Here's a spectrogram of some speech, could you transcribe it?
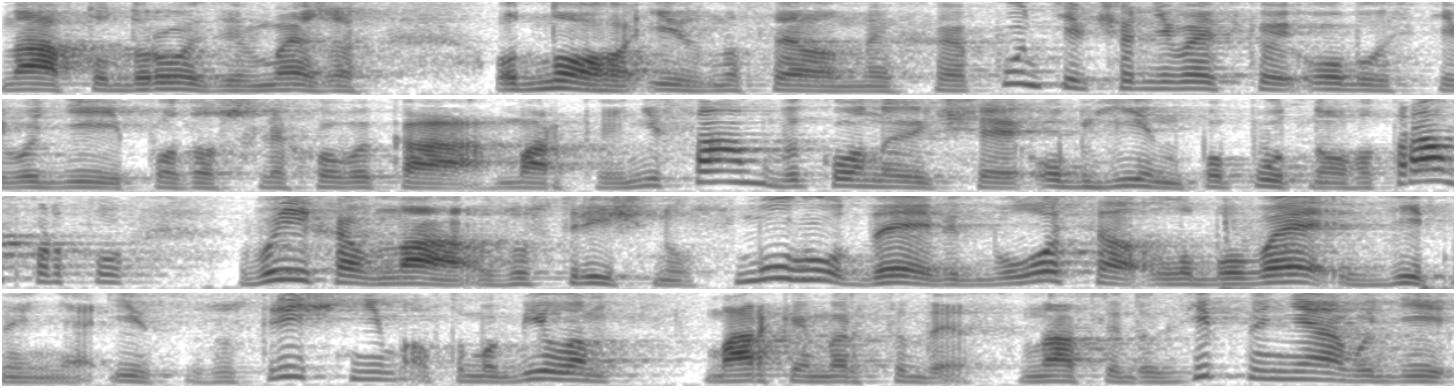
на автодорозі в межах одного із населених пунктів Чернівецької області водій позашляховика марки Nissan, виконуючи обгін попутного транспорту, виїхав на зустрічну смугу, де відбулося лобове зіткнення із зустрічним автомобілем марки Mercedes. Внаслідок зіткнення водій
